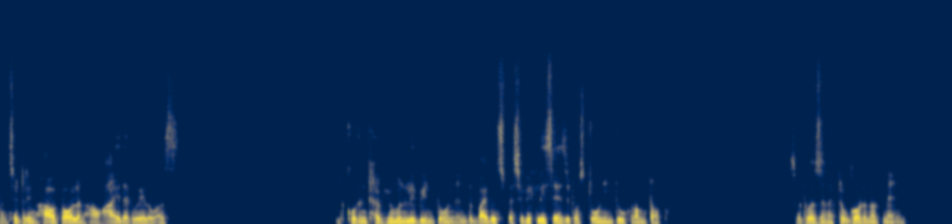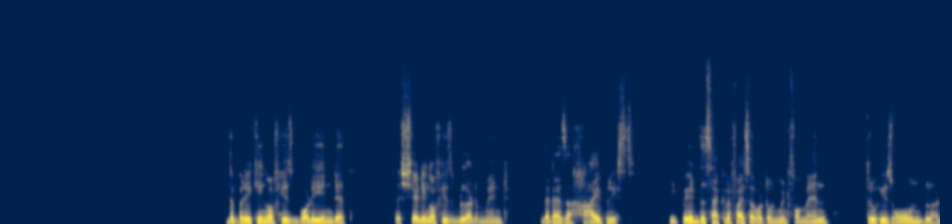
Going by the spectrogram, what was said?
considering how tall and how high that whale was. It couldn't have humanly been torn, and the Bible specifically says it was torn in two from top. So it was an act of God, not man. The breaking of his body in death, the shedding of his blood meant that as a high priest, he paid the sacrifice of atonement for man through his own blood.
